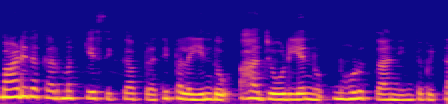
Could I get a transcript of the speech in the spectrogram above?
ಮಾಡಿದ ಕರ್ಮಕ್ಕೆ ಸಿಕ್ಕ ಪ್ರತಿಫಲ ಎಂದು ಆ ಜೋಡಿಯನ್ನು ನೋಡುತ್ತಾ ನಿಂತುಬಿಟ್ಟ.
